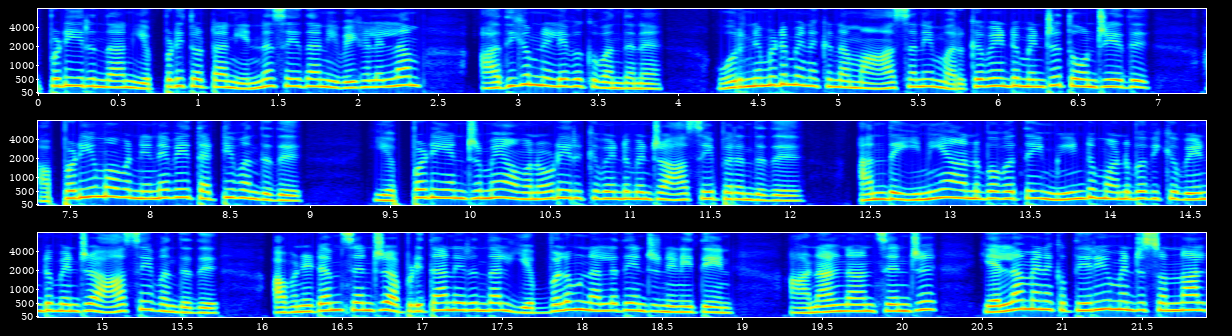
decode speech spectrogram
எப்படி இருந்தான் எப்படி தொட்டான் என்ன செய்தான் இவைகளெல்லாம் அதிகம் நினைவுக்கு வந்தன. ஒரு நிமிடம் எனக்கு நம்ம ஆசனை மறுக்க வேண்டும் என்று தோன்றியது. அப்படியும் அவன் நினைவே தட்டி வந்தது. எப்படி என்றுமே அவனோடு இருக்க வேண்டுமென்ற ஆசை பிறந்தது. அந்த இனிய அனுபவத்தை மீண்டும் அனுபவிக்க வேண்டுமென்ற ஆசை வந்தது. அவனிடம் சென்று அப்படித்தான் இருந்தால் எவ்வளவு நல்லது என்று நினைத்தேன். ஆனால் நான் சென்று எல்லாம் எனக்கு தெரியும் என்று சொன்னால்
